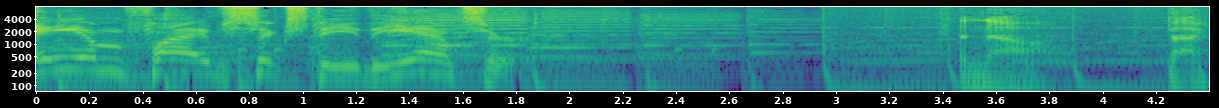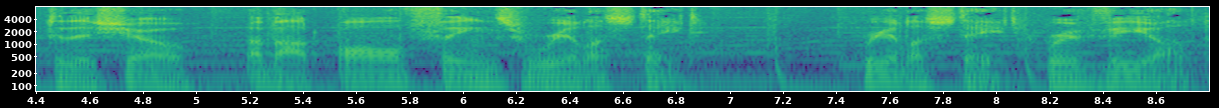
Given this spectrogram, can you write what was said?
AM 560, The Answer. And now, back to the show about all things real estate. Real Estate Revealed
